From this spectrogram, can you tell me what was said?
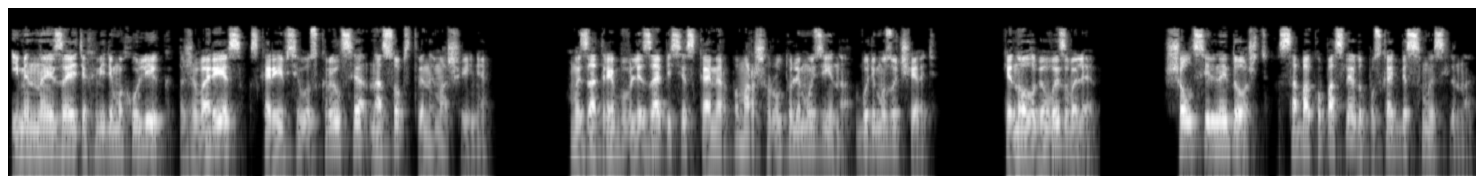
Именно из-за этих видимых улик живорез, скорее всего, скрылся на собственной машине. Мы затребовали записи с камер по маршруту лимузина, будем изучать. Кинолога вызвали? Шел сильный дождь, собаку по следу пускать бессмысленно.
